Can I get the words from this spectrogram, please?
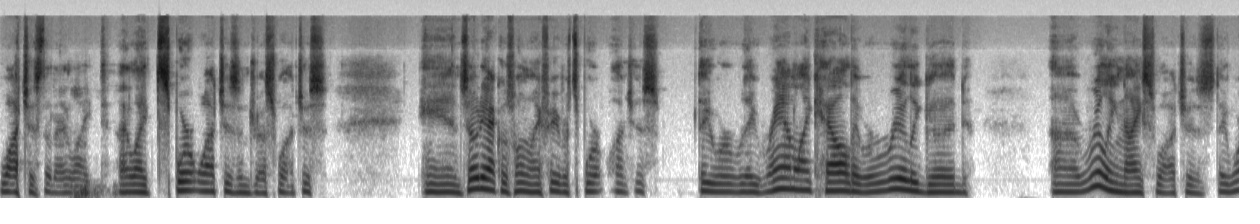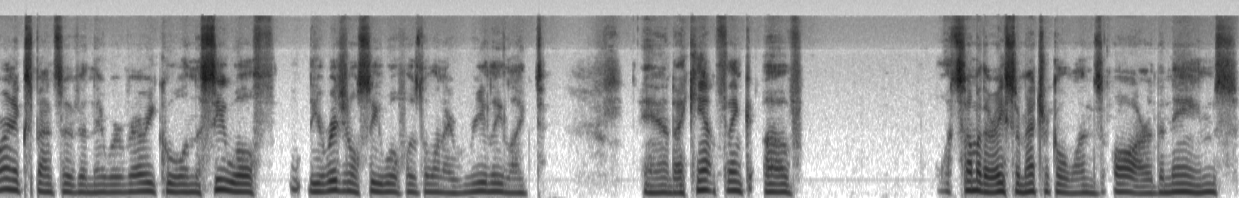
watches that I liked. I liked sport watches and dress watches. And Zodiac was one of my favorite sport watches. They were they ran like hell. They were really good. Uh, really nice watches. They weren't expensive and they were very cool. And the Seawolf, the original Seawolf, was the one I really liked. And I can't think of what some of their asymmetrical ones are, the names.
